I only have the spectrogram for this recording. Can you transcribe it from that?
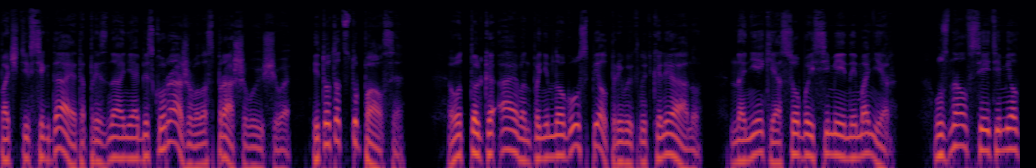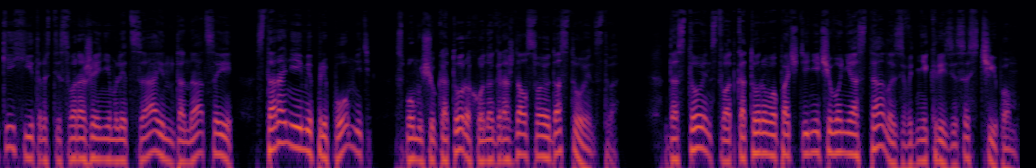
Почти всегда это признание обескураживало спрашивающего, и тот отступался — вот только Айван понемногу успел привыкнуть к Элиану, на некий особый семейный манер. Узнал все эти мелкие хитрости с выражением лица, интонацией, стараниями припомнить, с помощью которых он ограждал свое достоинство. Достоинство, от которого почти ничего не осталось в дни кризиса с Чипом.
